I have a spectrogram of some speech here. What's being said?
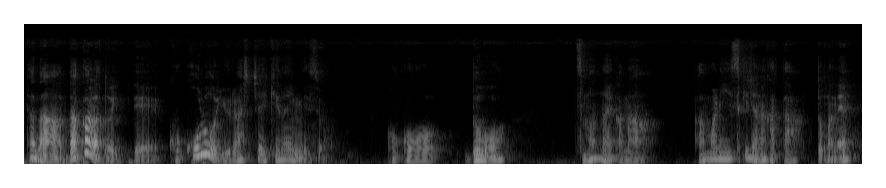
ただ、だからといって心を揺らしちゃいけないんですよ。ここ、どう？つまんないかな？あんまり好きじゃなかった？とかね。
